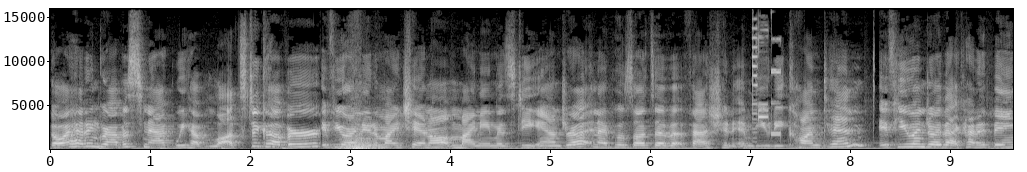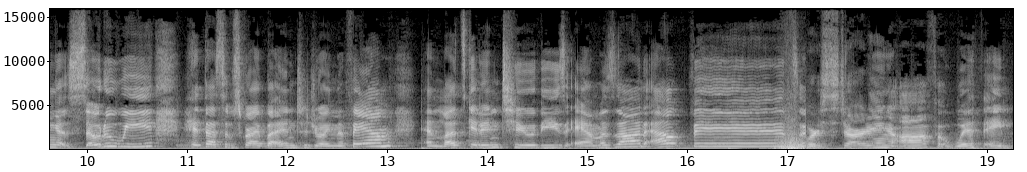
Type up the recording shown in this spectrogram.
Go ahead and grab a snack. We have lots to cover. If you are new to my channel, my name is Deanndra and I post lots of fashion and beauty content. If you enjoy that kind of thing, so do we. Hit that subscribe button to join the fam and let's get into these Amazon outfits. We're starting off with a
